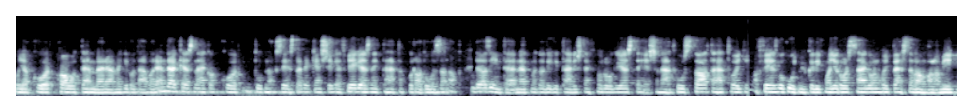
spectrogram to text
hogy akkor ha ott emberrel meg irodával rendelkeznek, akkor tudnak szélsztevékenységet végezni, tehát akkor adózzanak. De az internet meg a digitális technológia ezt teljesen áthúzta, tehát hogy a Facebook úgy működik Magyarországon, hogy persze van valami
